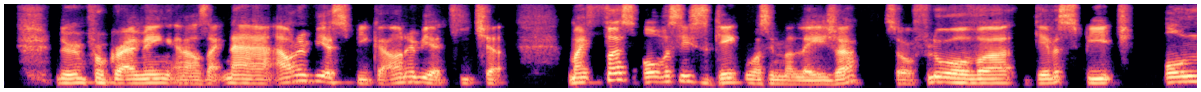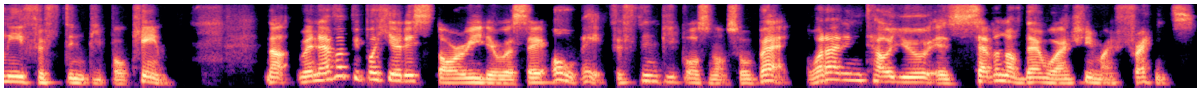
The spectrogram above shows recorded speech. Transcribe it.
doing programming. And I was like, nah, I want to be a speaker. I want to be a teacher. My first overseas gig was in Malaysia. So flew over, gave a speech. Only 15 people came. Now, whenever people hear this story, they will say, oh, hey, 15 people is not so bad. What I didn't tell you is seven of them were actually my friends.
